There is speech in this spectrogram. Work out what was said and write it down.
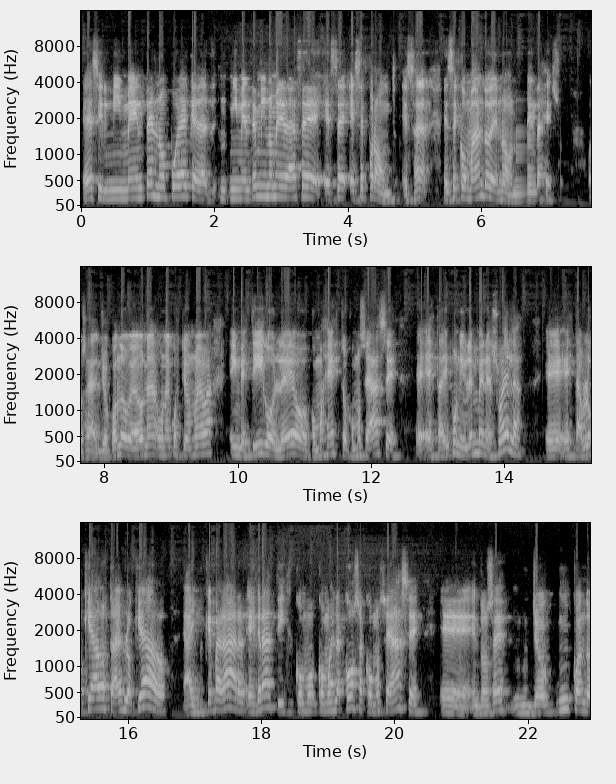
Es decir, mi mente no puede quedar, mi mente a mí no me da ese, ese, ese prompt, esa, ese comando de no, no entiendas eso. O sea, yo cuando veo una, una, cuestión nueva, investigo, leo cómo es esto, cómo se hace. Eh, está disponible en Venezuela, está bloqueado, está desbloqueado hay que pagar, es gratis, cómo, cómo es la cosa, cómo se hace. Eh, entonces, yo mm, cuando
